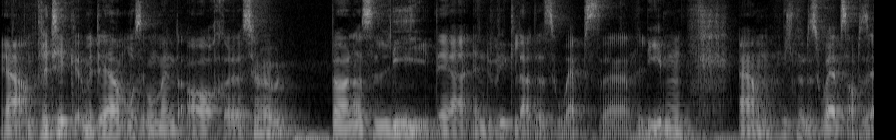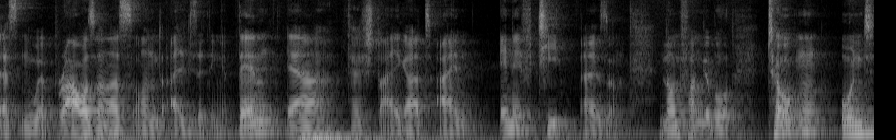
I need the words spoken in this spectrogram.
Ja, und Kritik, mit der muss im Moment auch äh, Sarah Berners-Lee, der Entwickler des Webs, äh, leben. Ähm, nicht nur des Webs, auch des ersten Webbrowsers und all dieser Dinge. Denn er versteigert ein NFT, also Non-Fungible Token und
